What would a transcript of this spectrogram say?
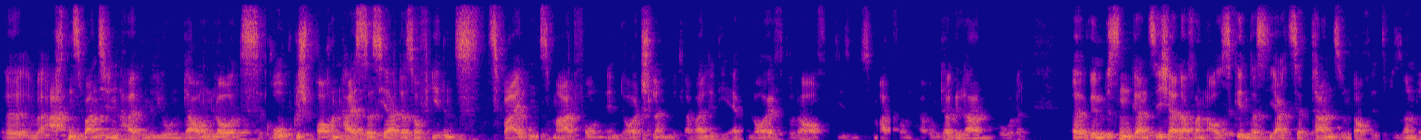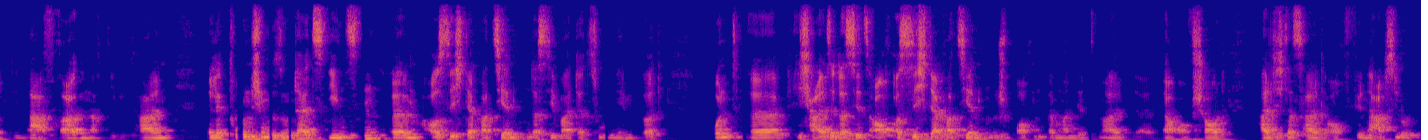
äh, über 28,5 Millionen Downloads. Grob gesprochen heißt das ja, dass auf jedem zweiten Smartphone in Deutschland mittlerweile die App läuft oder auf diesem Smartphone heruntergeladen wurde. Äh, wir müssen ganz sicher davon ausgehen, dass die Akzeptanz und auch insbesondere die Nachfrage nach digitalen elektronischen Gesundheitsdiensten ähm, aus Sicht der Patienten, dass die weiter zunehmen wird. Und äh, ich halte das jetzt auch aus Sicht der Patienten gesprochen, wenn man jetzt mal äh, darauf schaut, halte ich das halt auch für eine absolut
